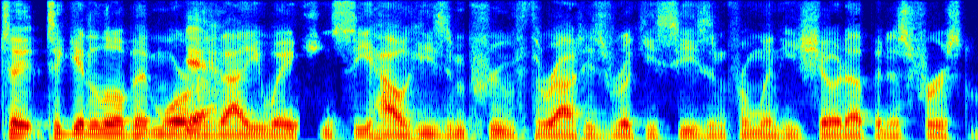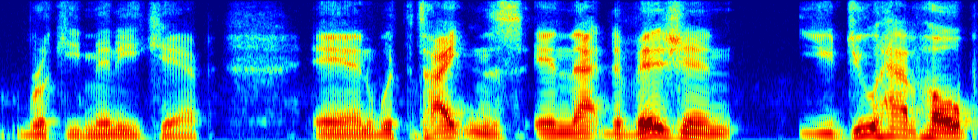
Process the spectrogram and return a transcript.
to, to get a little bit more yeah. evaluation, see how he's improved throughout his rookie season from when he showed up in his first rookie mini camp. And with the Titans in that division, you do have hope.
